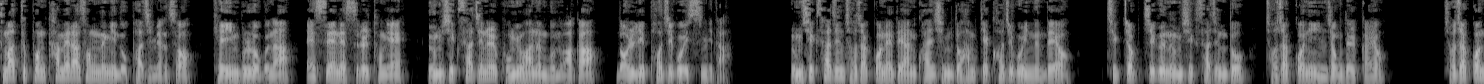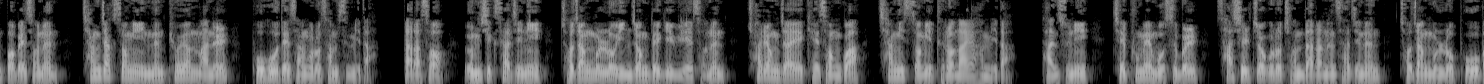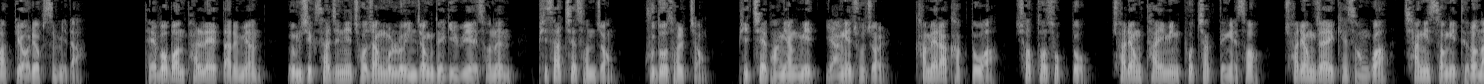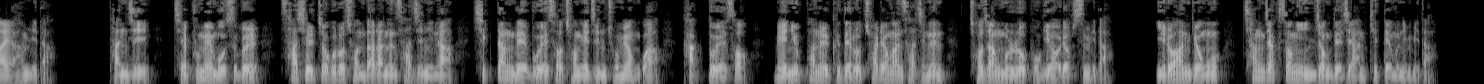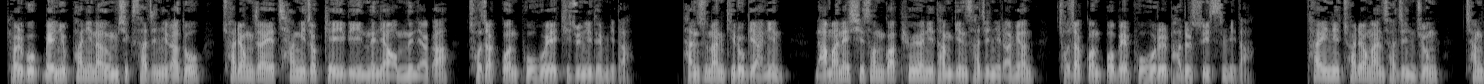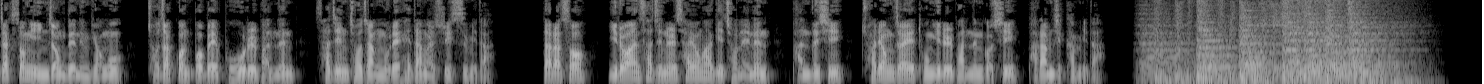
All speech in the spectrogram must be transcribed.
스마트폰 카메라 성능이 높아지면서 개인 블로그나 SNS를 통해 음식 사진을 공유하는 문화가 널리 퍼지고 있습니다. 음식 사진 저작권에 대한 관심도 함께 커지고 있는데요. 직접 찍은 음식 사진도 저작권이 인정될까요? 저작권법에서는 창작성이 있는 표현만을 보호 대상으로 삼습니다. 따라서 음식 사진이 저작물로 인정되기 위해서는 촬영자의 개성과 창의성이 드러나야 합니다. 단순히 제품의 모습을 사실적으로 전달하는 사진은 저작물로 보호받기 어렵습니다. 대법원 판례에 따르면 음식 사진이 저작물로 인정되기 위해서는 피사체 선정, 구도 설정, 빛의 방향 및 양의 조절, 카메라 각도와 셔터 속도, 촬영 타이밍 포착 등에서 촬영자의 개성과 창의성이 드러나야 합니다. 단지 제품의 모습을 사실적으로 전달하는 사진이나 식당 내부에서 정해진 조명과 각도에서 메뉴판을 그대로 촬영한 사진은 저작물로 보기 어렵습니다. 이러한 경우 창작성이 인정되지 않기 때문입니다. 결국 메뉴판이나 음식 사진이라도 촬영자의 창의적 개입이 있느냐 없느냐가 저작권 보호의 기준이 됩니다. 단순한 기록이 아닌 나만의 시선과 표현이 담긴 사진이라면 저작권법의 보호를 받을 수 있습니다. 타인이 촬영한 사진 중 창작성이 인정되는 경우 저작권법의 보호를 받는 사진 저작물에 해당할 수 있습니다. 따라서 이러한 사진을 사용하기 전에는 반드시 촬영자의 동의를 받는 것이 바람직합니다.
